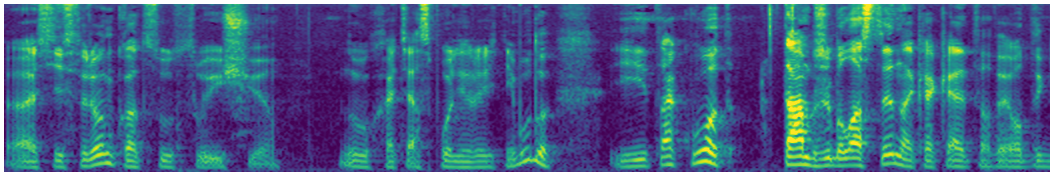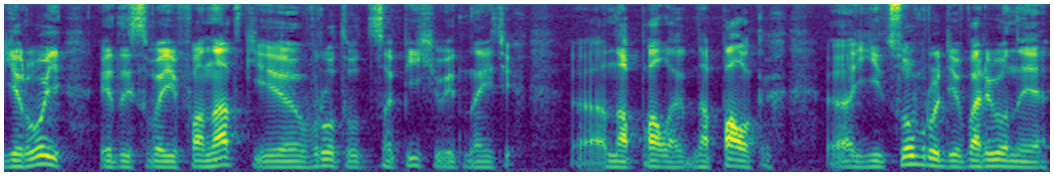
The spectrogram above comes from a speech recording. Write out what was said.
э, сестренку отсутствующую. Ну, хотя спойлерить не буду. И так вот, там же была сцена какая-то, вот герой этой своей фанатки э, в рот вот запихивает на этих, э, на, пал, на палках э, яйцо вроде вареное,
